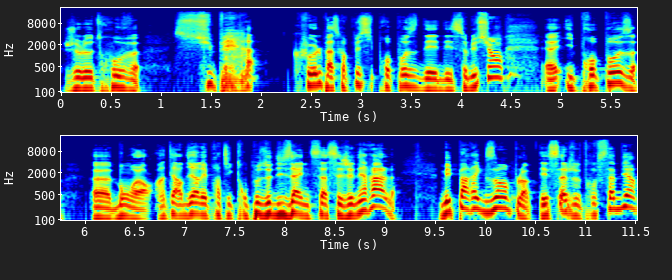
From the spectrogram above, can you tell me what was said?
Je le trouve super cool parce qu'en plus il propose des, solutions. Euh, il propose, euh, bon alors interdire les pratiques trompeuses de design, ça c'est général. Mais par exemple, et ça je trouve ça bien,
